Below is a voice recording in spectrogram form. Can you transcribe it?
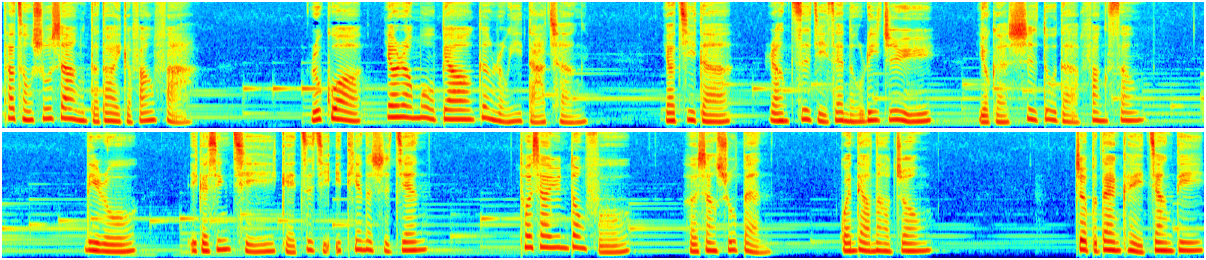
他从书上得到一个方法，如果要让目标更容易达成。要记得让自己在努力之余有个适度的放松，例如一个星期给自己一天的时间，脱下运动服，合上书本，关掉闹钟。这不但可以降低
